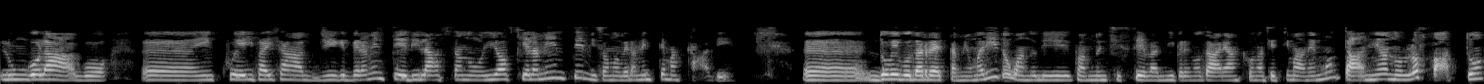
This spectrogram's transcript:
lungo lago, eh, in quei paesaggi che veramente rilassano gli occhi e la mente, mi sono veramente mancati. Eh, dovevo dar retta a mio marito quando, di, quando, insisteva di prenotare anche una settimana in montagna, non l'ho fatto,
